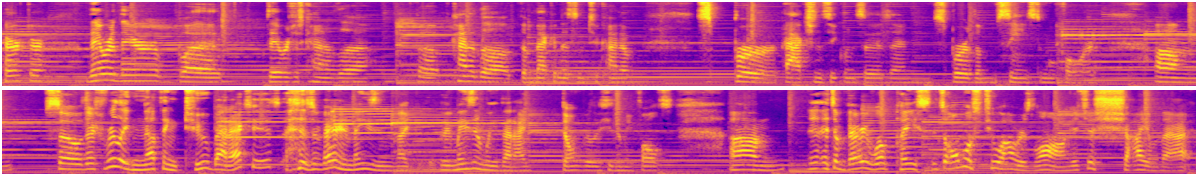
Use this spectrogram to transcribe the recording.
character. They were there, but they were just kind of the, the kind of the the mechanism to kind of spur action sequences and spur the scenes to move forward. Um, so there's really nothing too bad. Actually, it's, it's very amazing. Like amazingly that I don't really see any faults. Um, it's a very well paced. It's almost two hours long. It's just shy of that,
